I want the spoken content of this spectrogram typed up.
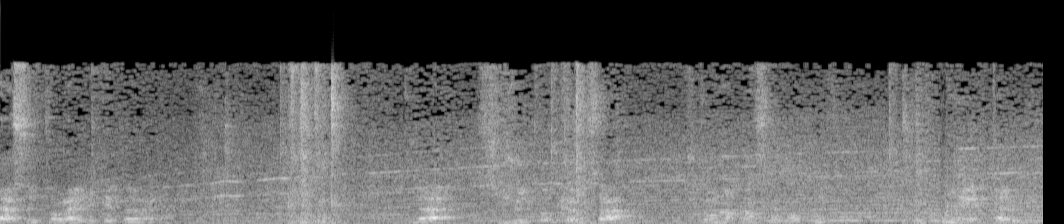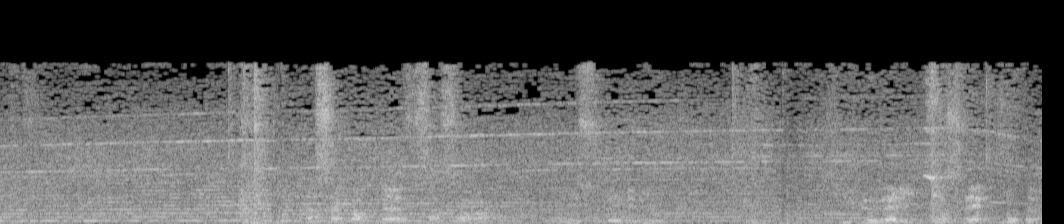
Là, ce tour-là, il était pas mal. Là, si je tourne comme ça, je tourne en 1,59. On est à l'objectif. 1,59, 520. On est sous les 2 minutes. Si je le valide, ce serait top.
